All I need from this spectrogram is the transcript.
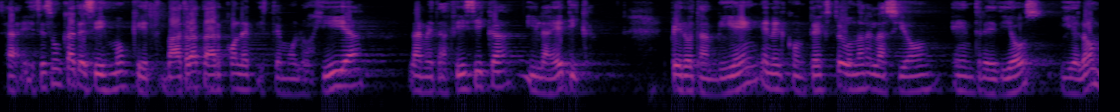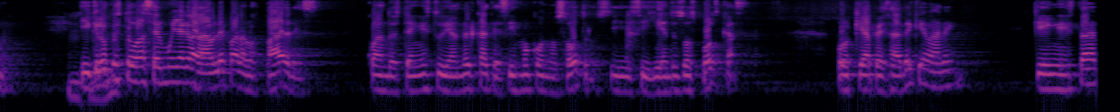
O sea, este es un catecismo que va a tratar con la epistemología, la metafísica y la ética, pero también en el contexto de una relación entre Dios y el hombre. Y creo que esto va a ser muy agradable para los padres cuando estén estudiando el catecismo con nosotros y siguiendo esos podcasts. Porque a pesar de que van que en estos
